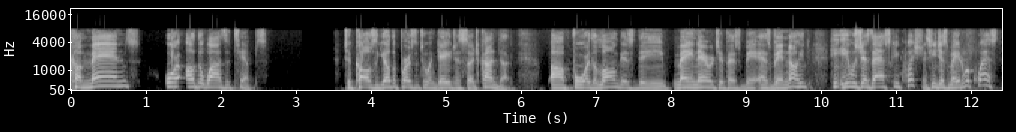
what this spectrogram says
commands, or otherwise attempts to cause the other person to engage in such conduct. Uh, for the longest, the main narrative has been has been no, he, he he was just asking questions. He just made a request.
